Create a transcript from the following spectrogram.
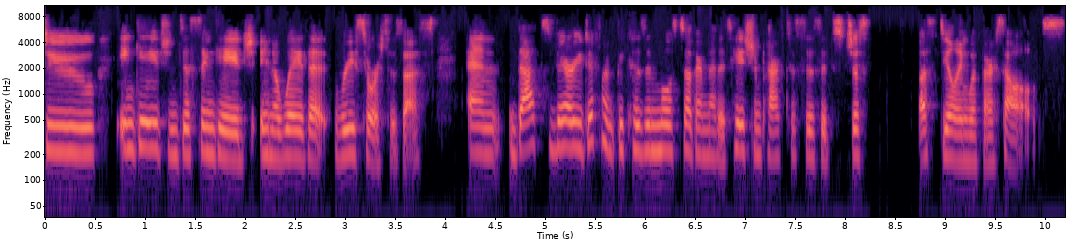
to engage and disengage in a way that resources us. And that's very different because in most other meditation practices it's just us dealing with ourselves.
